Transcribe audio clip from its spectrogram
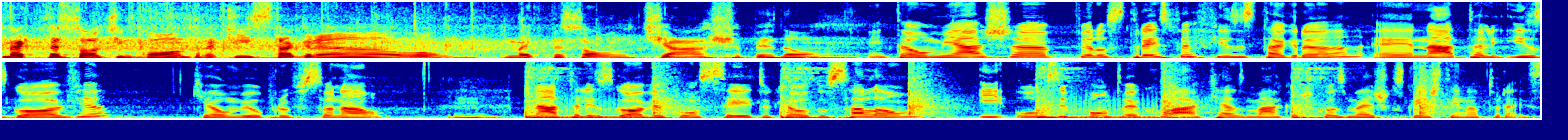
Como é que o pessoal te encontra aqui no Instagram? Ou como é que o pessoal te acha, perdão? Então, me acha pelos três perfis do Instagram. É Nathalie Isgovia, que é o meu profissional. Uhum. Nathalie Isgovia Conceito, que é o do salão. E use.ecoa, que é as marcas de cosméticos que a gente tem naturais.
